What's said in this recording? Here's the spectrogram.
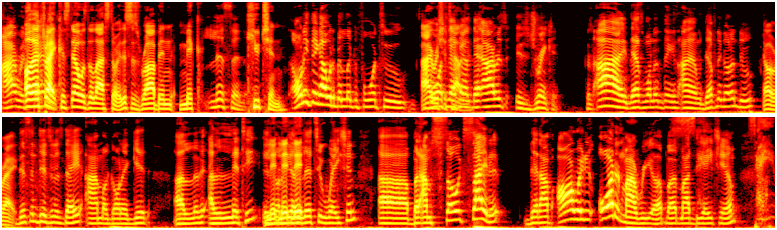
Irish. Oh, that's family. right. Castell was the last story. This is Robin Mick. Listen, McCutcheon. the only thing I would have been looking forward to Irish that, family, that Irish is drinking, because I that's one of the things I am definitely gonna do. All right. This Indigenous Day, I'm uh, gonna get a lit- a litty. It's Lit, gonna lit, be lit. a lituation. Uh, but I'm so excited that I've already ordered my re up at my DHM. Same.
